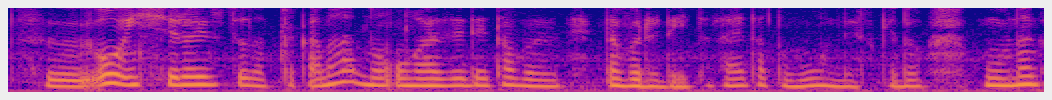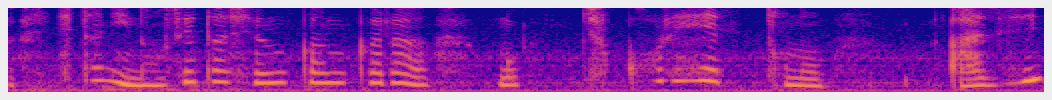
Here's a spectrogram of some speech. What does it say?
ツを1種類ずつだったかなのお味で多分ダブルでいただいたと思うんですけどもうなんか舌にのせた瞬間からもうチョコレートの味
